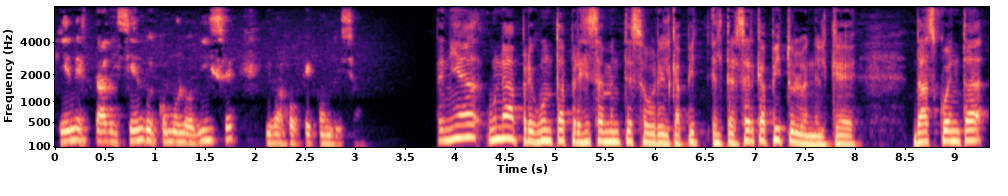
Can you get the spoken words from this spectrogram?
quién está diciendo y cómo lo dice y bajo qué condición. Tenía una pregunta precisamente sobre el, el tercer capítulo en el que das cuenta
